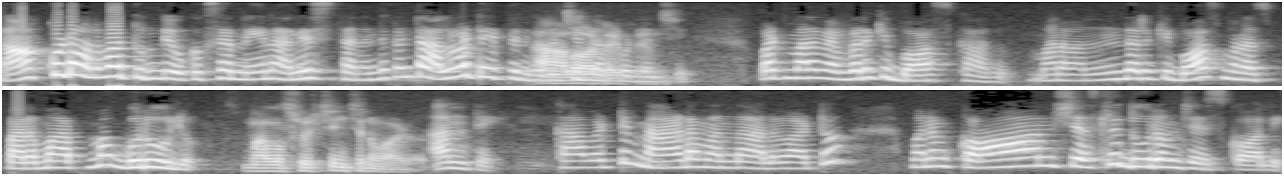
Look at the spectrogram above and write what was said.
నాకు కూడా అలవాటు ఉంది. ఒక్కొక్కసారి నేను అనేస్తాను. ఎందుకంటే అలవాటు అయిపోయింది కదా చిన్నప్పటి. నుంచి. బట్ మనం ఎవరికి బాస్ కాదు. మనం అందరికి బాస్ మన పరమాత్మ గురువులు. మనల్ని సృష్టించిన వాడు. అంతే. కాబట్టి మేడం అన్న అలవాటు మనం కాన్షియస్లీ దూరం చేసుకోవాలి.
